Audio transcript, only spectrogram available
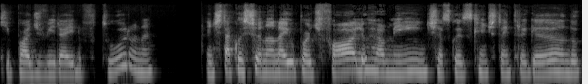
que pode vir aí no futuro, né? A gente está questionando aí o portfólio realmente, as coisas que a gente está entregando,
